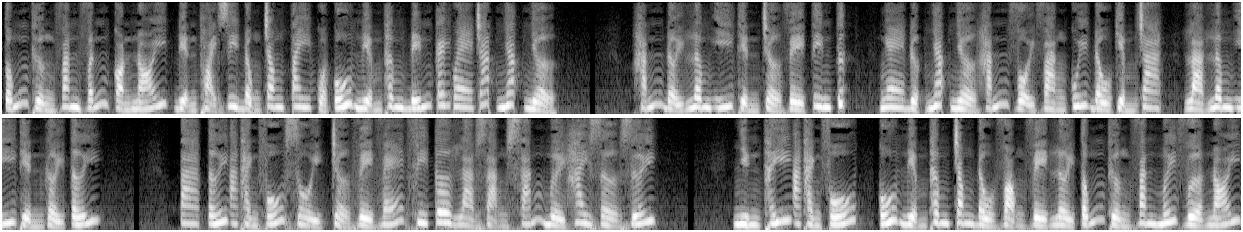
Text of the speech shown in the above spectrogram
Tống Thường Văn vẫn còn nói điện thoại di động trong tay của cố niệm thâm đến cái que chat nhắc nhở. Hắn đợi Lâm Ý Thiển trở về tin tức, nghe được nhắc nhở hắn vội vàng cúi đầu kiểm tra, là Lâm Ý Thiển gửi tới. Ta tới A thành phố rồi, trở về vé phi cơ là dạng sáng 12 giờ dưới. Nhìn thấy A thành phố, cố niệm thâm trong đầu vọng về lời Tống Thường Văn mới vừa nói,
